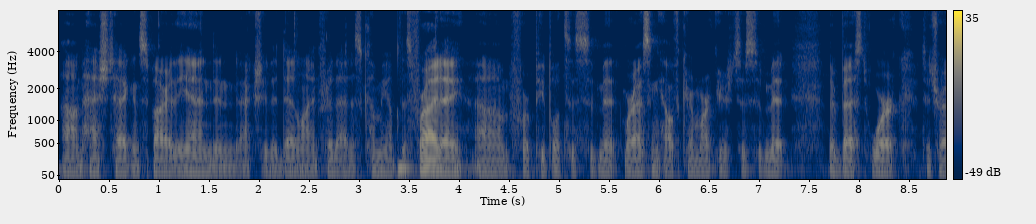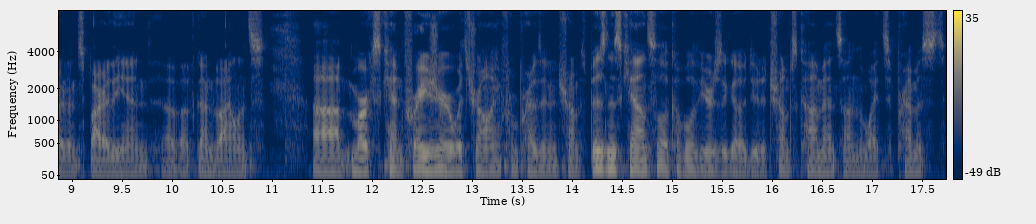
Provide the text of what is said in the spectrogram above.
Um, hashtag Inspire the End, and actually the deadline for that is coming up this Friday um, for people to submit. We're asking healthcare marketers to submit their best work to try to inspire the end of, of gun violence. Uh, Merck's Ken Frazier withdrawing from President Trump's Business Council a couple of years ago due to Trump's comments on the white supremacist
